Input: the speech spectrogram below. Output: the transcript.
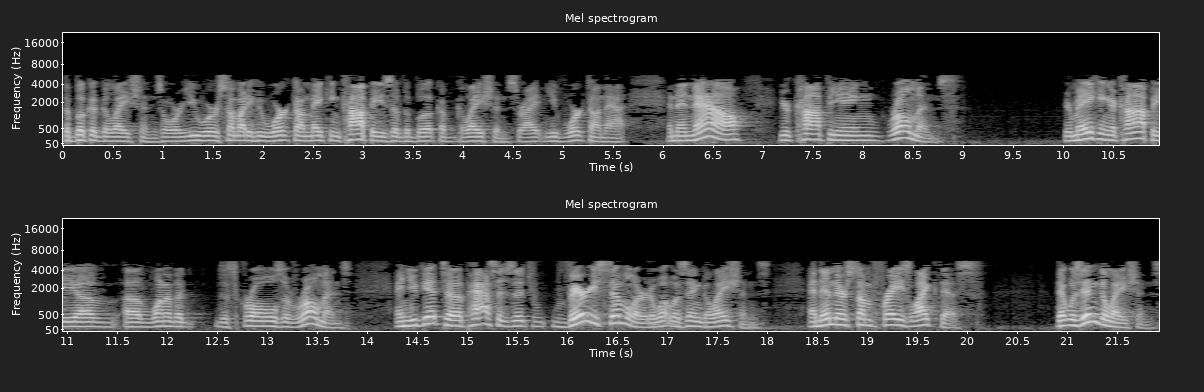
the book of Galatians, or you were somebody who worked on making copies of the book of Galatians, right? You've worked on that. And then now you're copying Romans. You're making a copy of, of one of the, the scrolls of Romans. And you get to a passage that's very similar to what was in Galatians. And then there's some phrase like this that was in Galatians.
